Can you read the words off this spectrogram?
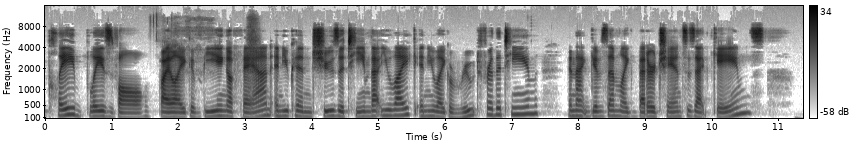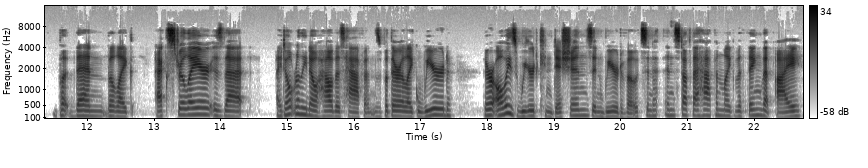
play Blaseball by like being a fan, and you can choose a team that you like, and you like root for the team, and that gives them like better chances at games. But then the like extra layer is that I don't really know how this happens, but there are like weird there are always weird conditions and weird votes and, and stuff that happen. Like the thing that I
